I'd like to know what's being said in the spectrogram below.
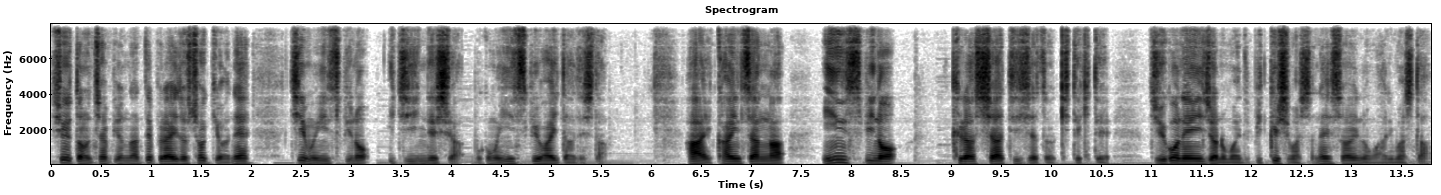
シュートのチャンピオンになってプライド初期はねチームインスピの一員でした。僕もインスピファイターでした。はい。会員さんがインスピのクラッシャー T シャツを着てきて15年以上の前でびっくりしましたね。そういうのもありました。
